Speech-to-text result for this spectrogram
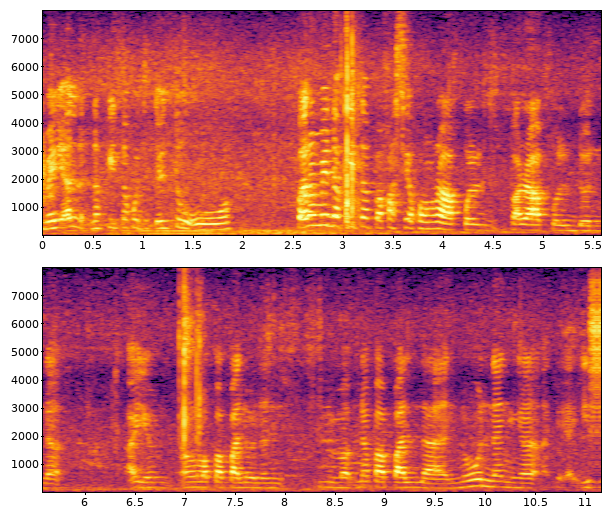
May nakita ko dito ito oh. Parang may nakita pa kasi akong raffle, pa-raffle doon na ayun, ang mapapalunan ma- napapalanunan nga is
